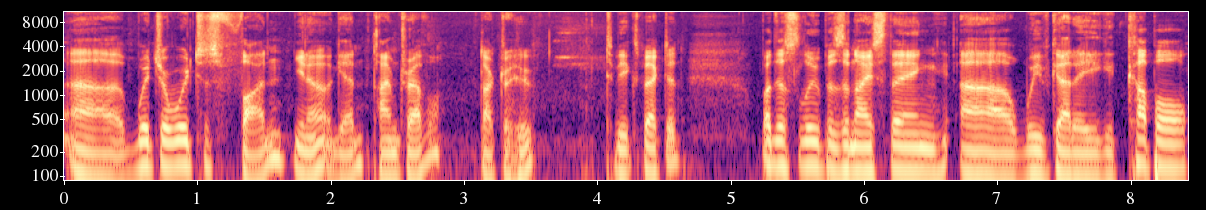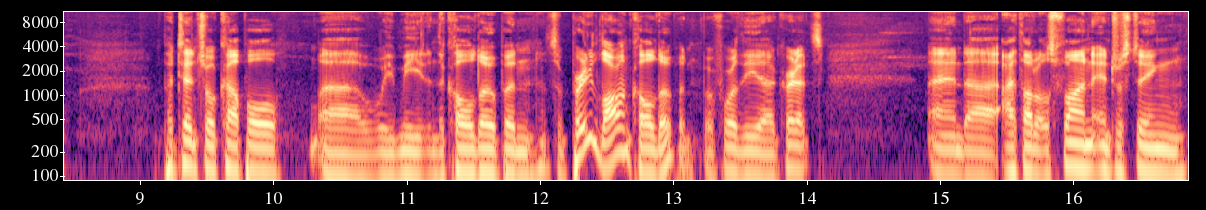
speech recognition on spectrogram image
uh, which or which is fun. You know, again, time travel, Doctor Who, to be expected. But this loop is a nice thing. Uh, we've got a couple, potential couple. Uh, we meet in the cold open. It's a pretty long cold open before the uh, credits and uh, I thought it was fun, interesting,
